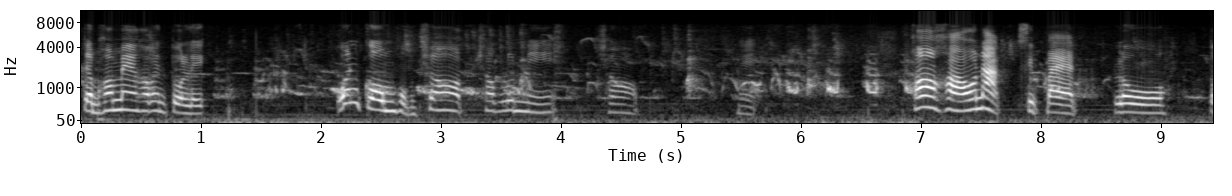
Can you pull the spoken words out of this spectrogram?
แต่พ่อแม่เขาเป็นตัวเล็ก กลมผมชอบชอบรุ่นนี้ชอบนี่พ่อเขาหนัก 18 โลโต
